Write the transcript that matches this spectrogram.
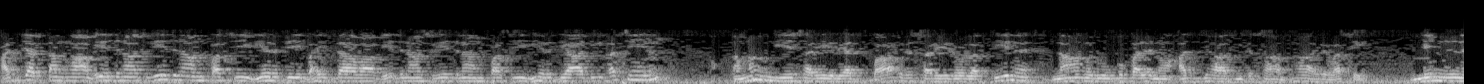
අජ්ජත්තං වා වේදනාස් වේදනාන් පස්සී විහෙරති බහිද්ධා වා වේදනාස් වේදනාන් පස්සී විහෙරති ආදී වශයෙන් තමන්ගේ ශරීරයත් බාහිර ශරීරවල තියෙන නාම රූප බලන අධ්‍යාත්මික සහ බාහිර වශයෙන්. මෙන්න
